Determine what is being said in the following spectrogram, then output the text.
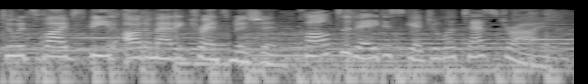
to its five-speed automatic transmission. Call today to schedule a test drive.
